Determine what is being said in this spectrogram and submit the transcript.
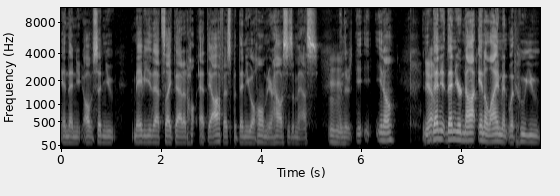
And then you, all of a sudden you maybe that's like that at at the office, but then you go home and your house is a mess, mm-hmm. and there's you know, Yeah. then then you're not in alignment with who you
